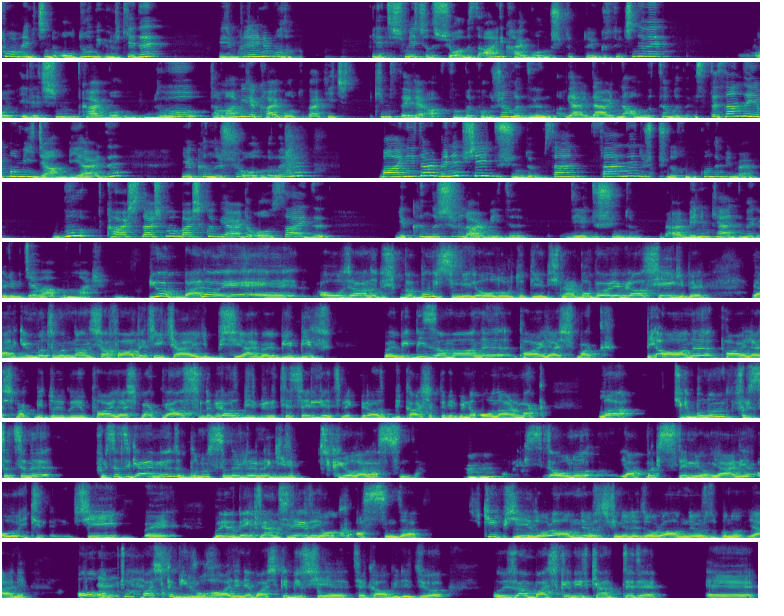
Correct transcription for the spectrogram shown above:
problemi içinde olduğu bir ülkede birbirlerini bulup iletişmeye çalışıyor olması, aynı kaybolmuşluk duygusu içinde ve o iletişim kaybolduğu, tamamıyla kayboldu. Belki hiç kimseyle aslında konuşamadığın, yer derdini anlatamadığın, istesen de yapamayacağın bir yerde yakınlaşıyor olmaları manidar. Ben hep şey düşündüm. Sen sen ne düşünüyorsun bu konuda bilmiyorum. Bu karşılaşma başka bir yerde olsaydı yakınlaşırlar mıydı diye düşündüm. Ben, benim kendime göre bir cevabım var. Yok ben öyle e, olacağını düş bu biçimiyle olurdu diye düşünüyorum. Bu böyle biraz şey gibi. Yani gün batımından şafağdaki hikaye gibi bir şey. Yani böyle bir bir böyle bir, bir zamanı paylaşmak, bir anı paylaşmak, bir duyguyu paylaşmak ve aslında biraz birbirini teselli etmek, biraz bir karşılıklı birbirini onarmakla çünkü bunun fırsatını fırsatı gelmiyor da bunun sınırlarına girip çıkıyorlar aslında. Hı hı. İkisi de onu yapmak istemiyor. Yani o iki şeyi böyle, böyle bir beklentileri de yok aslında. Ki şeyi doğru anlıyoruz, finale doğru anlıyoruz bunu yani. O evet. çok başka bir ruh haline, başka bir şeye tekabül ediyor. O yüzden başka bir kentte de e,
